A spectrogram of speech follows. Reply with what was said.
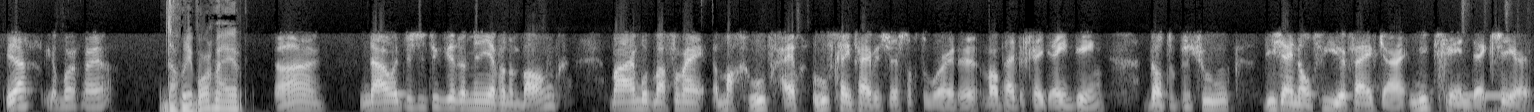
Ja, ja, Borgmeijer? Dag meneer Borgmeijer. Ja, nou, het is natuurlijk weer een meneer van een bank. Maar hij moet maar voor mij, mag, hoeft, hij hoeft geen 65 te worden. Want hij vergeet één ding. Dat de pensioen, die zijn al vier, vijf jaar niet geïndexeerd.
